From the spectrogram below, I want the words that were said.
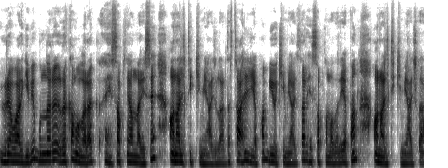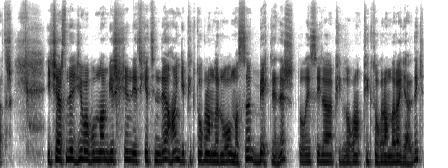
üre var gibi bunları rakam olarak hesaplayanlar ise analitik kimyacılardır. Tahlil yapan biyokimyacılar, hesaplamaları yapan analitik kimyacılardır. İçerisinde civa bulunan bir şişenin etiketinde hangi piktogramların olması beklenir? Dolayısıyla piktogram, piktogramlara geldik.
